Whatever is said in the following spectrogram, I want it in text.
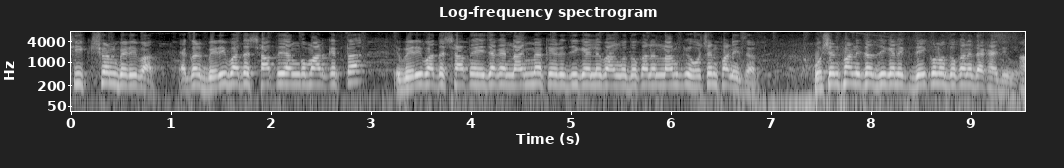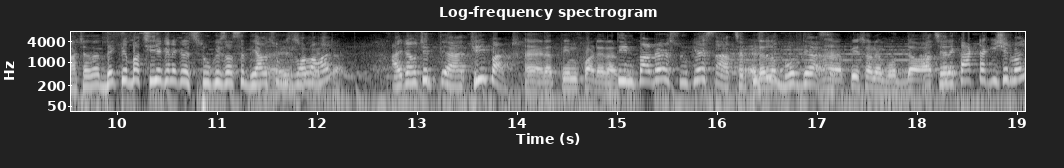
শিক্ষণ বেরিবাদ একবার বেরিবাদের সাথে আঙ্গ মার্কেটটা এই বেরিবাদের সাথে এই জায়গায় নাইমা কেড়ে জিগাইলে আঙ্গ দোকানের নাম কি? হোসেন ফার্নিচার। হোসেন ফার্নিচার জিগাইলে যে কোনো দোকানে দেখাই দিব। আচ্ছা তা দেখতে পাচ্ছি যে এখানে একটা সুকেস আছে দেয়াল হ্যাঁ, সুকেস বলা হয়। আর এটা হচ্ছে থ্রি পার্ট হ্যাঁ এটা তিন পার্টের। তিন পার্টের সুকেস আচ্ছা এটা পিছনে বোর্ড দেওয়া আছে। হ্যাঁ পিছনে বোর্ড দেওয়া আচ্ছা আছে। এটা কাঠটা কিসের ভাই?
